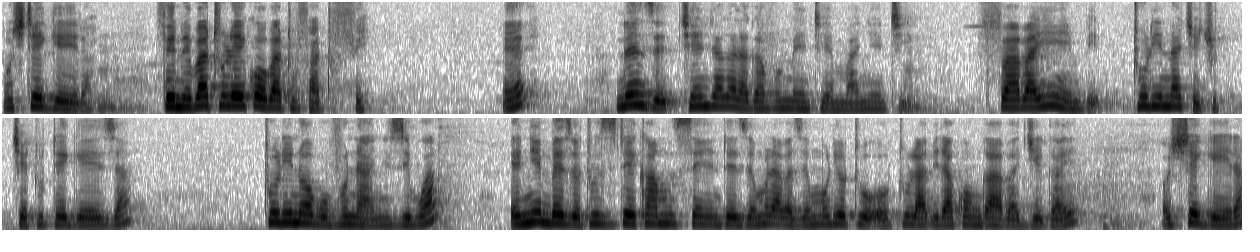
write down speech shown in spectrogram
okitegeera. Ffe ne batuleka oba tufa tufe Eh? nenze kyenjagala gavumenti emanye nti ffe abayimbi tulina kye- tutegeeza tulina obuvunaanyizibwa ennyimba ezo tuziteekamu sente zemulaba zemuli otu- otulabirako ng'abajegaye okitegeera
